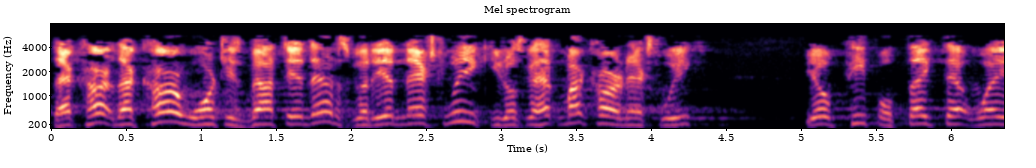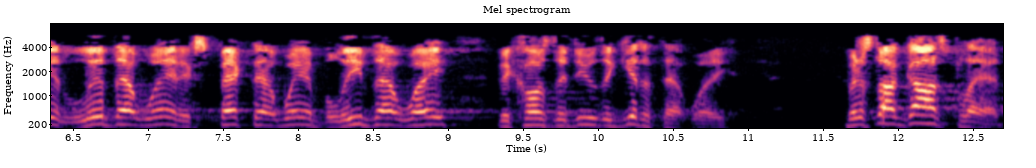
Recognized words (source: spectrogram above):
that car, that car warranty is about to end out. It's going to end next week. You know, it's going to happen to my car next week. You know, people think that way and live that way and expect that way and believe that way because they do, they get it that way. But it's not God's plan.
